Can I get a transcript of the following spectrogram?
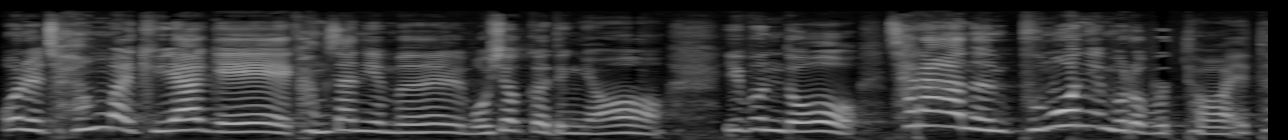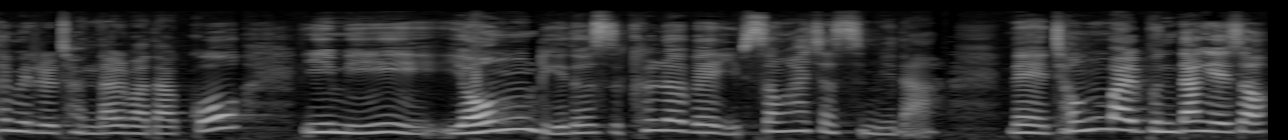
오늘 정말 귀하게 강사님을 모셨거든요. 이분도 사랑하는 부모님으로부터 애터미를 전달받았고 이미 영 리더스 클럽에 입성하셨습니다. 네, 정말 분당에서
